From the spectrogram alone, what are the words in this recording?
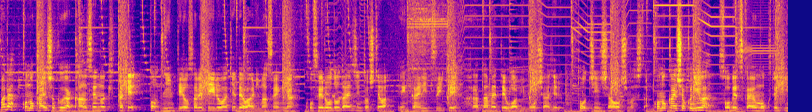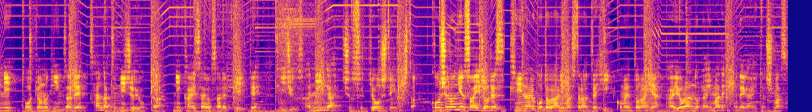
まだこの会食が感染のきっかけと認定をされているわけではありませんが厚生労働大臣としては宴会について改めてお詫び申し上げると陳謝をしました。この会食には送別会を目的に東京の銀座で3月24日に開催をされていて23人が出席をしていました。今週のニュースは以上です。気になることがありましたらぜひコメント欄や概要欄の LINE までお願いいたします。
